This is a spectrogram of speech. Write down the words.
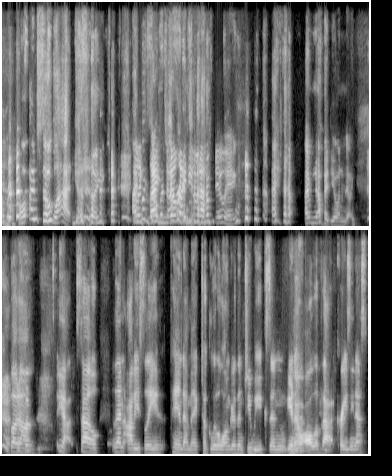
I'm like, oh, I'm so glad because like, I like, put so I much no idea what I'm doing. I, I have no idea what I'm doing. But um, yeah, so then obviously pandemic took a little longer than two weeks and you know all of that craziness.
